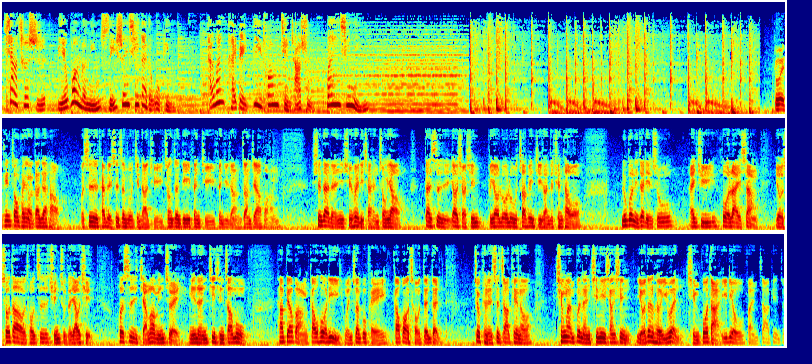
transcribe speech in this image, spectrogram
下车时别忘了您随身携带的物品。台湾台北地方检察署关心您。各位听众朋友，大家好，我是台北市政府警察局中正第一分局分局长张家煌。现代人学会理财很重要，但是要小心，不要落入诈骗集团的圈套哦。如果你在脸书，IG 或 LINE 上有收到投资群组的邀请，或是假冒名嘴、名人进行招募，他标榜高获利、稳赚不赔、高报酬等等，就可能是诈骗哦！千万不能轻易相信。有任何疑问，请拨打一六五反诈骗专。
